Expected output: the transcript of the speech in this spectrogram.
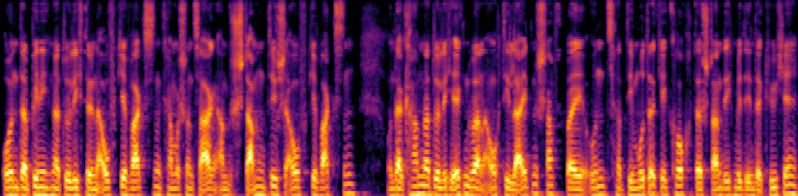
Und da bin ich natürlich drin aufgewachsen, kann man schon sagen, am Stammtisch aufgewachsen. Und da kam natürlich irgendwann auch die Leidenschaft. Bei uns hat die Mutter gekocht, da stand ich mit in der Küche.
